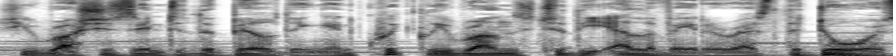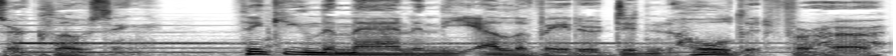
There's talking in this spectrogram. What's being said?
She rushes into the building and quickly runs to the elevator as the doors are closing. Thinking the man in the elevator didn't hold it for her,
